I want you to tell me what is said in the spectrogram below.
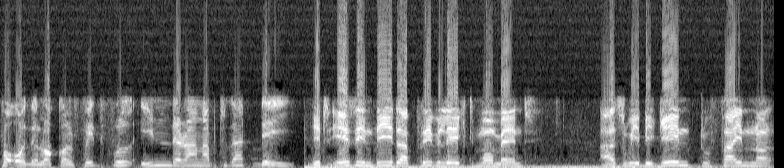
for all the local faithful in the run-up to that day. It is indeed a privileged moment as we begin to final,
